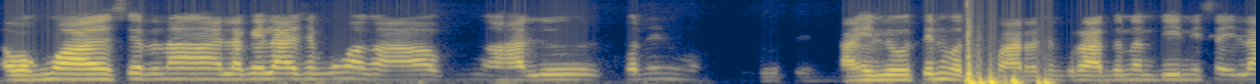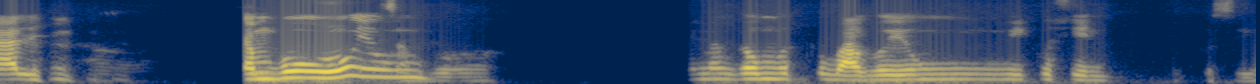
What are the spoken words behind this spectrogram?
Ah, wag mo ah, sir na lagay lang sa bunga nga nga halo panin mo. Kahilutin mo para sigurado nandini sa ilalim. Isang yung, buo. yung ang gamot ko bago yung mikusin. Kusin.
